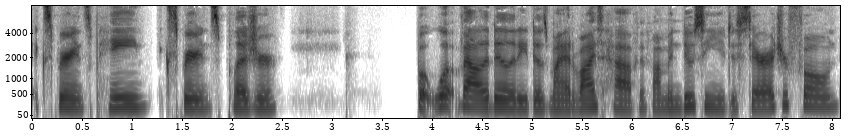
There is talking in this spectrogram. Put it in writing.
experienced pain, experienced pleasure, but what validity does my advice have if I'm inducing you to stare at your phone,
